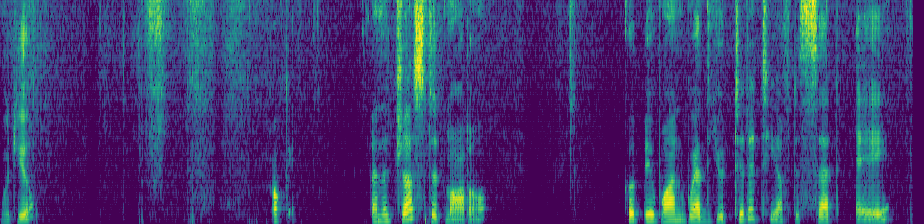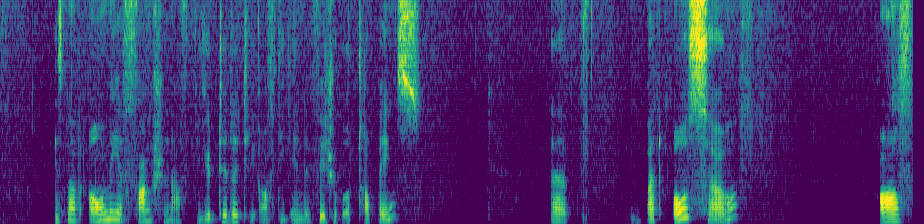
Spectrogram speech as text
Would you? Okay, an adjusted model could be one where the utility of the set A is not only a function of the utility of the individual toppings, uh, but also of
